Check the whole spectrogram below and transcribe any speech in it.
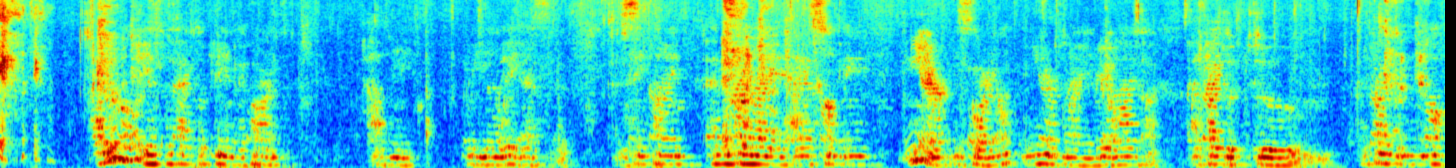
I don't know if the fact of being a parent helped me. In a way, yes. But at the same time, every time I, I have something near in the story, you know, near to my real life, I, I try to, to I probably did not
